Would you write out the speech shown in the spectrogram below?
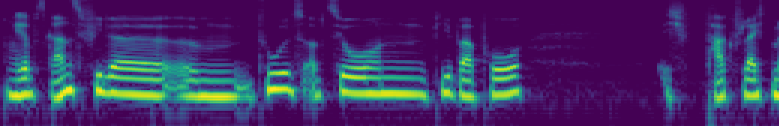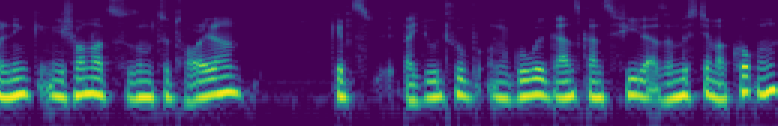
Da gibt es ganz viele ähm, Tools, Optionen, pipapo. Ich packe vielleicht mal einen Link in die Show Notes zu so einem Tutorial. Gibt es bei YouTube und Google ganz, ganz viele. Also müsst ihr mal gucken.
